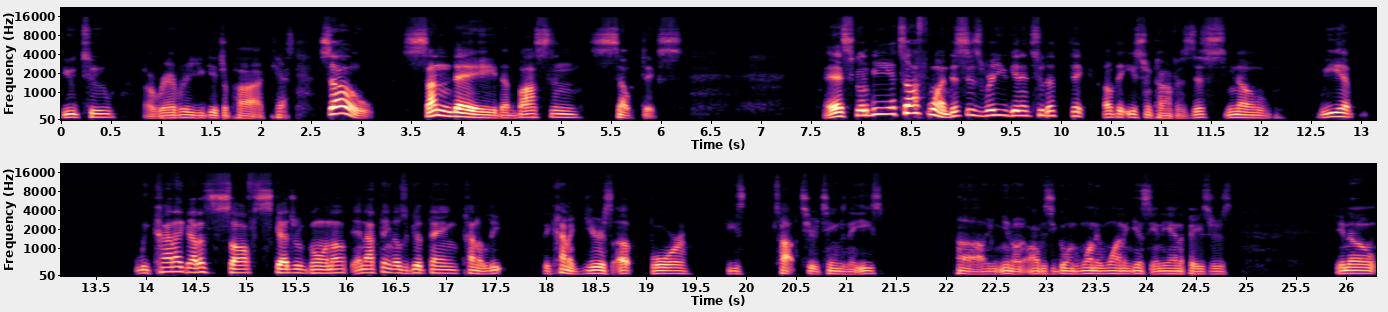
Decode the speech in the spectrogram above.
YouTube, or wherever you get your podcast. So, Sunday, the Boston Celtics it's going to be a tough one. This is where you get into the thick of the Eastern Conference. This, you know, we have we kind of got a soft schedule going up, and I think that was a good thing. Kind of le- it kind of gears up for these top tier teams in the East. Uh, you know, obviously going one and one against the Indiana Pacers. You know,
